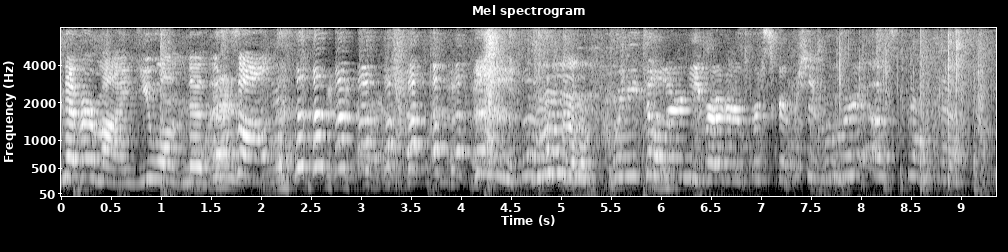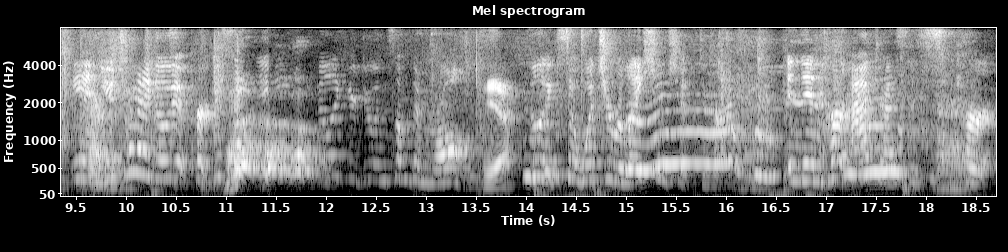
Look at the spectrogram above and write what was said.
"Never mind, you won't know this song." when he told her he wrote her a prescription for it, I was cracking up. Man, you try to go get you feel like you're doing something wrong. Yeah. Like, so what's your relationship to her? And then her address is her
